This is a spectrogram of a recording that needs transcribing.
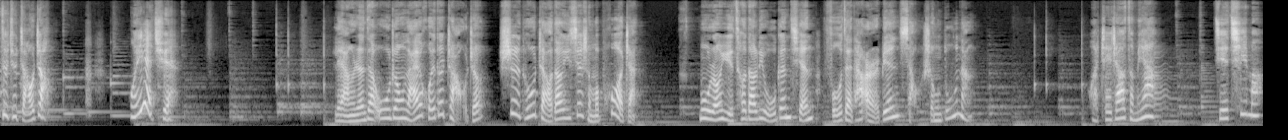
就去找找。我也去。两人在屋中来回的找着，试图找到一些什么破绽。慕容羽凑到绿芜跟前，伏在他耳边小声嘟囔：“我这招怎么样？解气吗？”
